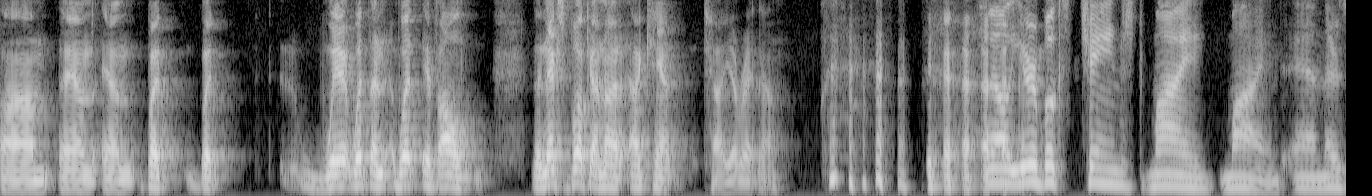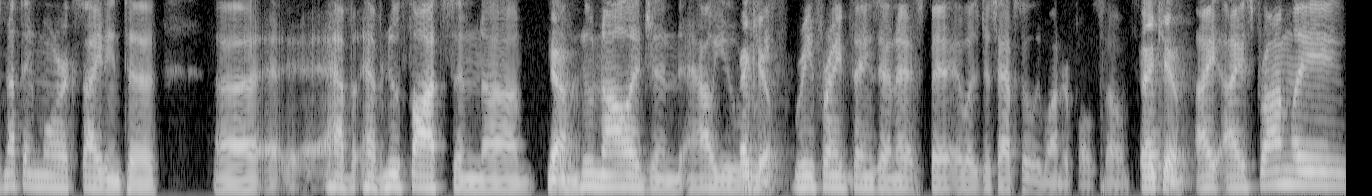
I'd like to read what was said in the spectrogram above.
Um, and and but but where what the what if I'll the next book I'm not I can't tell you right now. well, your books changed my mind, and there's nothing more exciting to uh, have have new thoughts and uh, yeah. know, new knowledge and how you, Thank you. reframe things. And it's it was just absolutely wonderful. So thank you. I, I strongly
